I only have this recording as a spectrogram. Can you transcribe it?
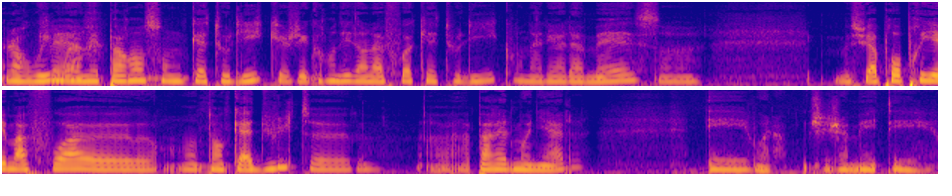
Alors oui, moi, mes parents sont catholiques, j'ai grandi dans la foi catholique, on allait à la messe. euh, je me suis approprié ma foi euh, en tant qu'adulte euh, à à Paray-le-Monial. Et voilà, j'ai jamais été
